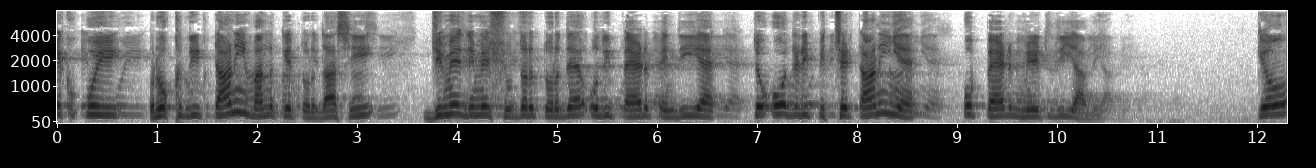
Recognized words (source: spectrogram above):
ਇੱਕ ਕੋਈ ਰੁੱਖ ਦੀ ਟਾਹਣੀ ਬੰਨ ਕੇ ਤੁਰਦਾ ਸੀ, ਜਿਵੇਂ ਜਿਵੇਂ ਸ਼ੂਦਰ ਤੁਰਦਾ ਉਹਦੀ ਪੈੜ ਪੈਂਦੀ ਹੈ ਤੇ ਉਹ ਜਿਹੜੀ ਪਿੱਛੇ ਟਾਹਣੀ ਹੈ, ਉਹ ਪੈੜ ਮੇਟਦੀ ਆਵੇ। ਕਿਉਂ?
